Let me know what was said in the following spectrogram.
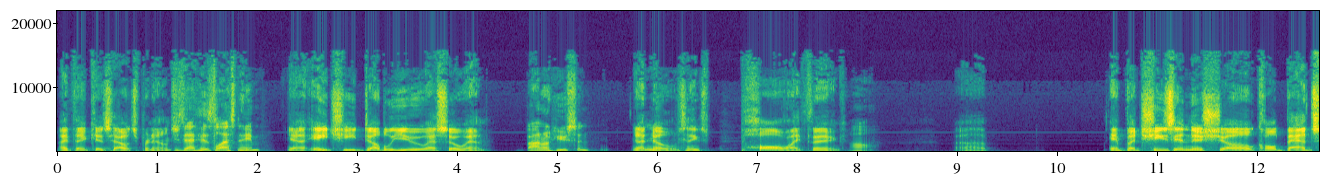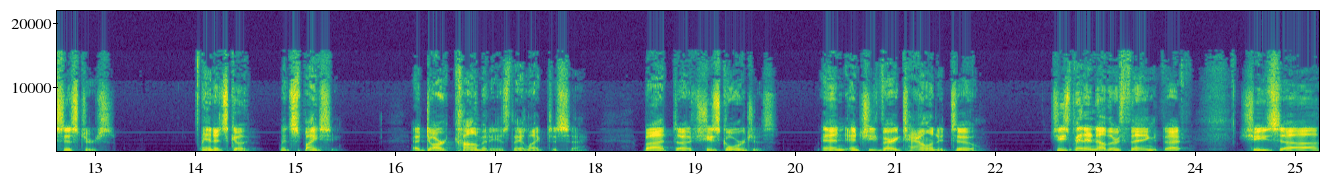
I think is how it's pronounced. Is that his last name? Yeah. H E W S O N. Bono Hewson? No, no, his name's Paul, I think. Oh. Uh, and, but she's in this show called Bad Sisters, and it's good. It's spicy, a dark comedy, as they like to say. But uh, she's gorgeous, and and she's very talented too. She's been in other things, but she's uh,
